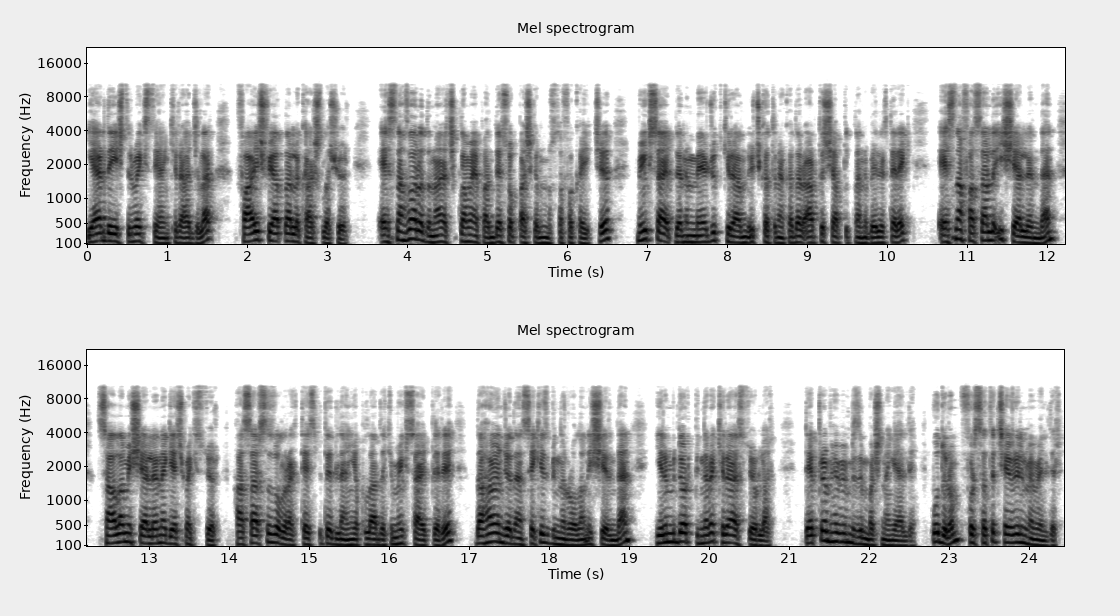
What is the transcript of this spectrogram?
yer değiştirmek isteyen kiracılar fahiş fiyatlarla karşılaşıyor. Esnaflar adına açıklama yapan DESOP Başkanı Mustafa Kayıkçı, mülk sahiplerinin mevcut kiranın 3 katına kadar artış yaptıklarını belirterek esnaf hasarlı iş yerlerinden sağlam iş yerlerine geçmek istiyor. Hasarsız olarak tespit edilen yapılardaki mülk sahipleri daha önceden 8 bin lira olan iş yerinden 24 bin lira kira istiyorlar. Deprem hepimizin başına geldi. Bu durum fırsatı çevrilmemelidir.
